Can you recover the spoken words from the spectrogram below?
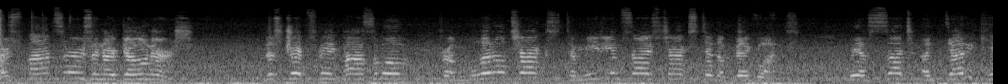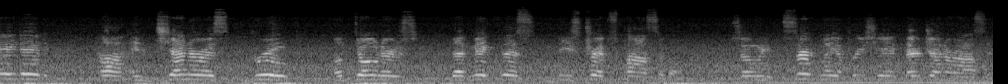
Our sponsors and our donors. This trip's made possible from little checks to medium-sized checks to the big ones. We have such a dedicated uh, and generous group of donors that make this these trips possible. So we certainly appreciate their generosity.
